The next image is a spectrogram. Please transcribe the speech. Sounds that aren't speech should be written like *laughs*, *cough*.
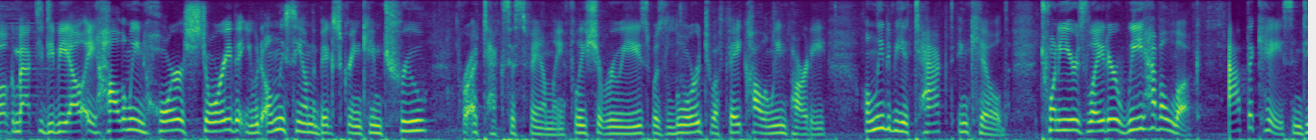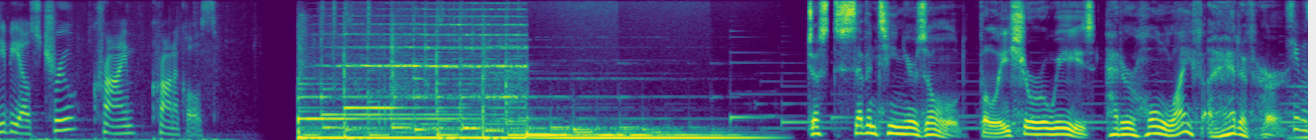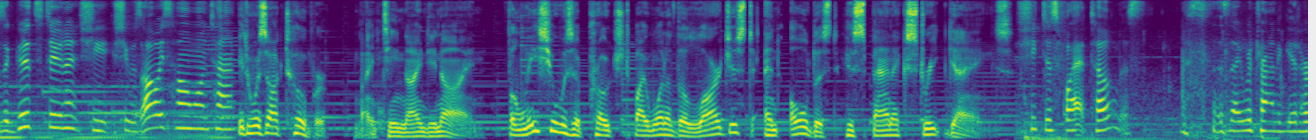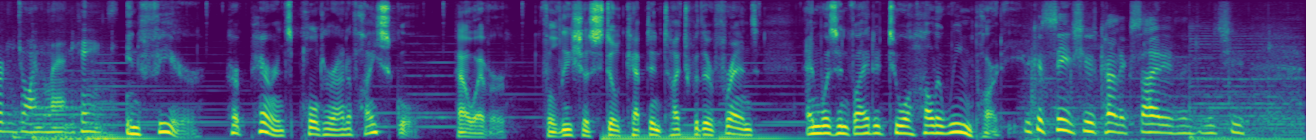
Welcome back to DBL. A Halloween horror story that you would only see on the big screen came true for a Texas family. Felicia Ruiz was lured to a fake Halloween party only to be attacked and killed. 20 years later, we have a look at the case in DBL's True Crime Chronicles. Just 17 years old, Felicia Ruiz had her whole life ahead of her. She was a good student. She, she was always home on time. It was October 1999. Felicia was approached by one of the largest and oldest Hispanic street gangs. She just flat told us *laughs* they were trying to get her to join the Latin Kings. In fear, her parents pulled her out of high school. However, Felicia still kept in touch with her friends and was invited to a Halloween party. You could see she was kind of excited, and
